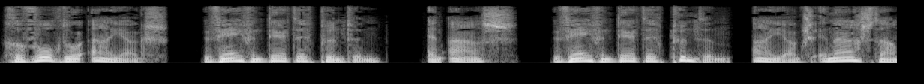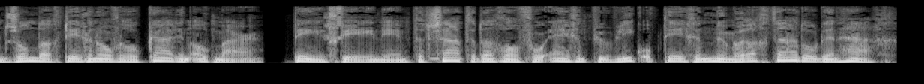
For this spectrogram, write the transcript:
gevolgd door Ajax 35 punten en Aas 35 punten. Ajax en AS staan zondag tegenover elkaar in Alkmaar. PSV neemt het zaterdag al voor eigen publiek op tegen nummer 8 ADO Den Haag.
